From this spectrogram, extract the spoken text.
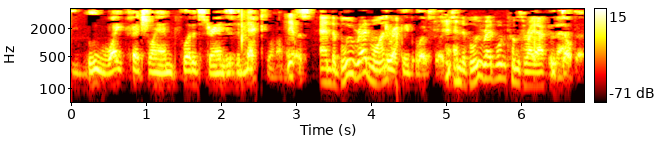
the blue white fetch land Flooded Strand is the next one on the Yep. list, And the blue red one, directly below Flooded. and the blue red one comes right after that. Delta.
